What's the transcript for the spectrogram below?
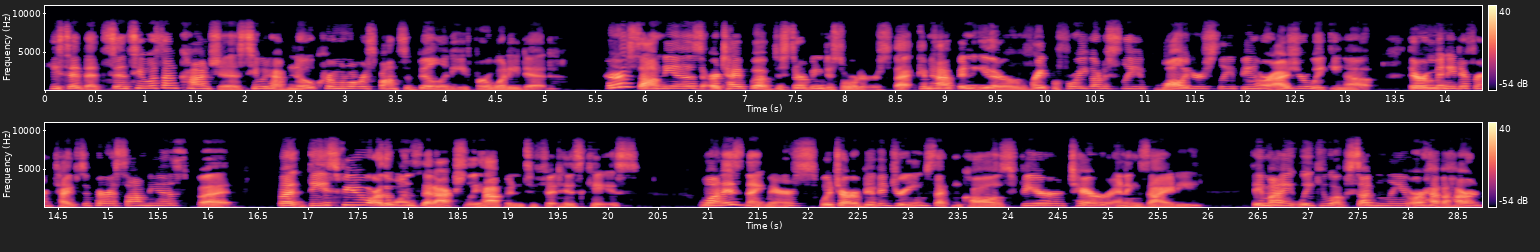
He said that since he was unconscious, he would have no criminal responsibility for what he did. Parasomnias are type of disturbing disorders that can happen either right before you go to sleep, while you're sleeping, or as you're waking up. There are many different types of parasomnias, but but these few are the ones that actually happen to fit his case. One is nightmares, which are vivid dreams that can cause fear, terror, and anxiety. They might wake you up suddenly or have a hard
